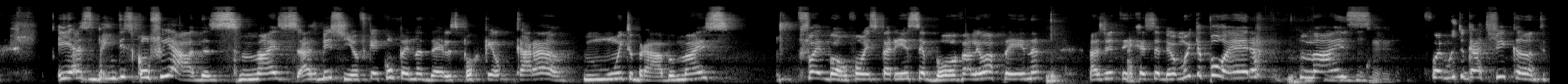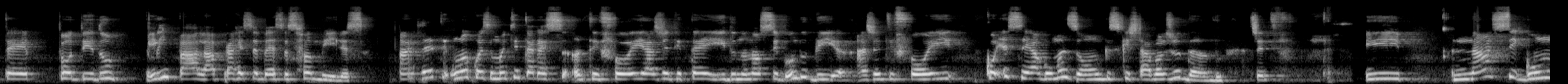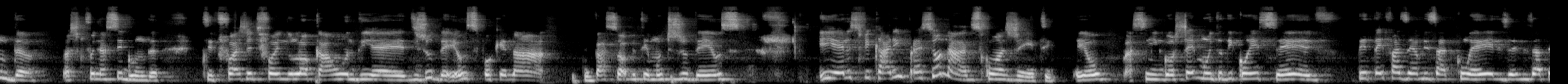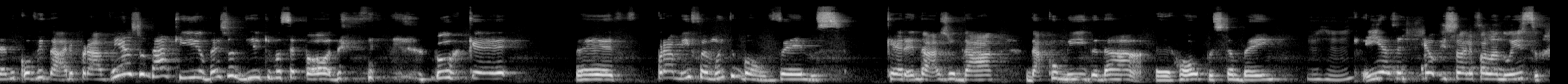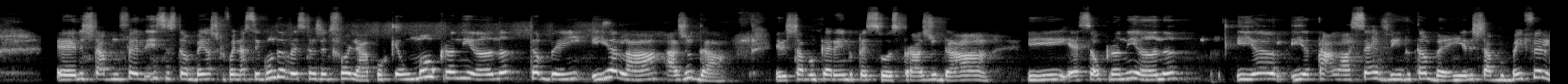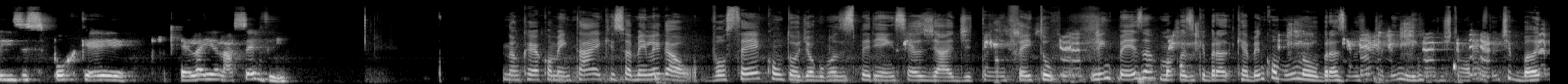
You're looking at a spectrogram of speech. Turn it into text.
E elas bem desconfiadas, mas as bichinhas, eu fiquei com pena delas, porque o cara muito brabo, mas foi bom, foi uma experiência boa, valeu a pena. A gente recebeu muita poeira, mas foi muito gratificante ter podido limpar lá para receber essas famílias. Gente, uma coisa muito interessante foi a gente ter ido no nosso segundo dia. A gente foi conhecer algumas ONGs que estavam ajudando. A gente, e na segunda, acho que foi na segunda, tipo, a gente foi no local onde é de judeus, porque na Varsóvia tem muitos judeus e eles ficaram impressionados com a gente. Eu, assim, gostei muito de conhecer, tentei fazer amizade com eles, eles até me convidaram para vir ajudar aqui, eu vejo o dia que você pode, porque é, para mim foi muito bom vê-los querendo ajudar, dar comida, dar é, roupas também. Uhum. E a gente, eu, isso olha falando isso, é, eles estavam felizes também, acho que foi na segunda vez que a gente foi lá, porque uma ucraniana também ia lá ajudar. Eles estavam querendo pessoas para ajudar, e essa ucraniana ia ia estar tá lá servindo também. E eles estavam bem felizes porque ela ia lá servir. Não, que eu ia comentar é que isso é bem legal. Você contou de algumas experiências já de ter feito limpeza, uma coisa que, que é bem comum no Brasil, a gente é bem limpo, a gente toma bastante banho.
